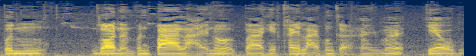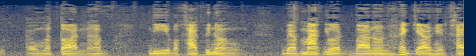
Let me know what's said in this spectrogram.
เพิ่น ดอนนั่นเพิ่นปลาหลายเนาะปลาเห็ดไข่หลายเพิ่นก็ให้มาแก้วเอามาตอนนะครับ ดีบักคักพี่น้อง แบบมากโหลดบาวน้องนาแก้วเห็ดไข่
